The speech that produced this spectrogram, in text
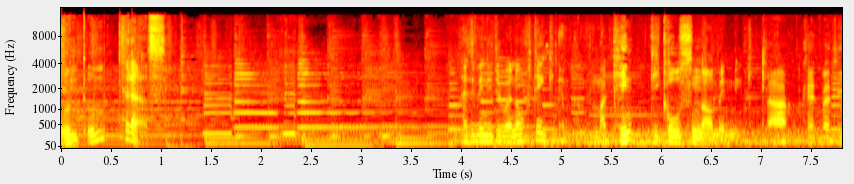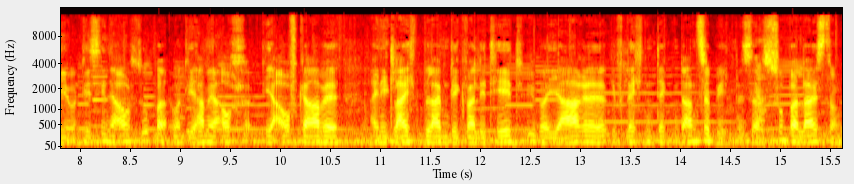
rund um Reims. Also wenn ich darüber nachdenke, man kennt die großen Namen nicht. Klar, kennt man die und die sind ja auch super. Und die haben ja auch die Aufgabe, eine gleichbleibende Qualität über Jahre flächendeckend anzubieten. Das ist eine Ja. super Leistung.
